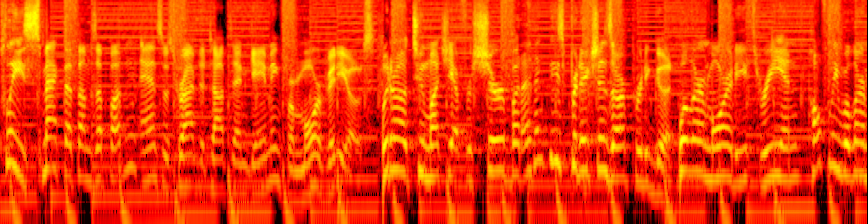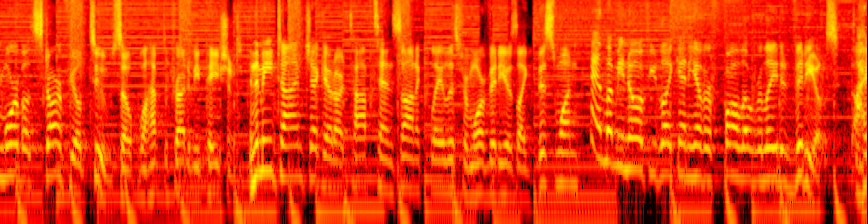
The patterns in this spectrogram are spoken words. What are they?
please smack that thumbs up button and subscribe to Top 10 Gaming for more videos. We don't know too much yet for sure, but I think these predictions are pretty good. We'll learn more at E3 and hopefully we'll learn more about Starfield too, so we'll have to try to be patient. In the meantime, check out our top 10 Sonic playlist for more videos like this one, and let me know if you'd like any other Fallout related videos. I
